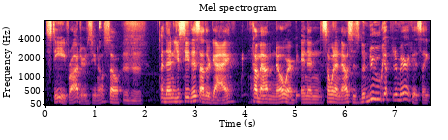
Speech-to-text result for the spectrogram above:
Steve Rogers. You know, so mm-hmm. and then you see this other guy come out of nowhere, and then someone announces the new Captain America. It's like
